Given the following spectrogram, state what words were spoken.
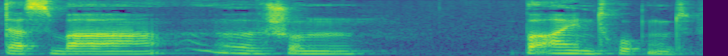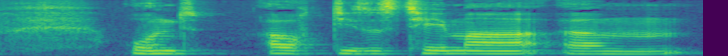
das war äh, schon beeindruckend. Und auch dieses Thema ähm,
